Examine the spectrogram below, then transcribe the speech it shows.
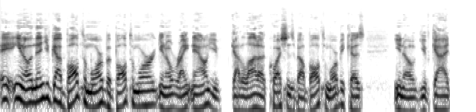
eh, you know, and then you've got Baltimore, but Baltimore, you know, right now you've got a lot of questions about Baltimore because, you know, you've got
